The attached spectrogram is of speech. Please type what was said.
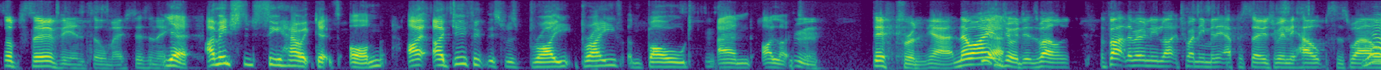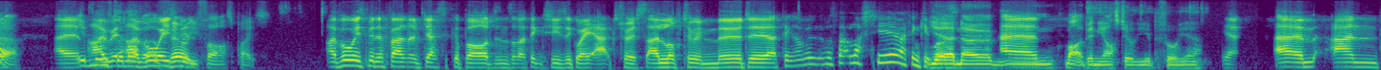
Subservient almost, isn't he? Yeah, I'm interested to see how it gets on. I, I do think this was brave, brave and bold, and I liked Hmm. it. Different, yeah. No, I Yeah. enjoyed it as well. The fact they're only like 20 minute episodes really helps as well. yeah, Um, it I along I've at always very been, fast pace. I've always been a fan of Jessica Barden's. I think she's a great actress. I loved her in Murder. I think was, was that last year. I think it Yeah, was. Yeah, no, Um, mm, might have been last year or the year before. Yeah, Um, and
